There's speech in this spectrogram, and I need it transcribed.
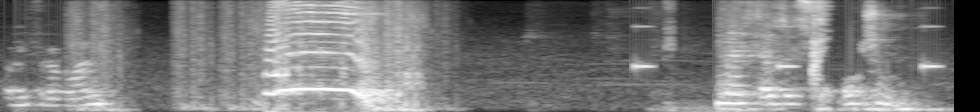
One for one. Nice, that was a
